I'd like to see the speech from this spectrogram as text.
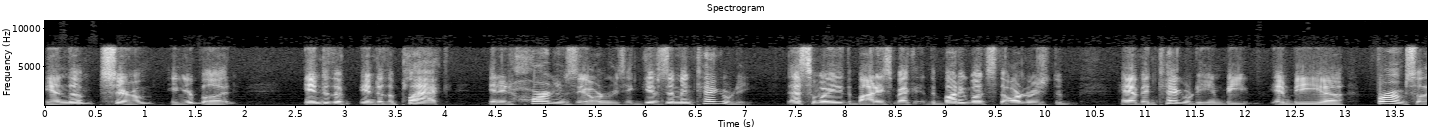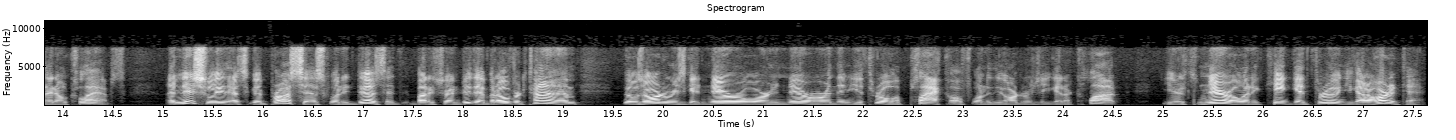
in the serum in your blood into the into the plaque, and it hardens the arteries. It gives them integrity. That's the way the body's mech- the body wants the arteries to have integrity and be and be uh, firm so they don't collapse. Initially, that's a good process when it does that. The body's trying to do that, but over time, those arteries get narrower and narrower, and then you throw a plaque off one of the arteries, you get a clot. It's narrow and it can't get through, and you got a heart attack.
